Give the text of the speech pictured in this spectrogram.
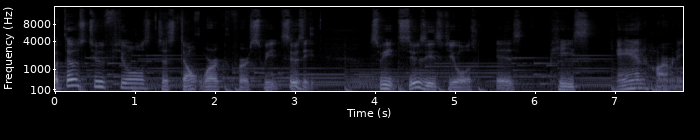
But those two fuels just don't work for Sweet Susie. Sweet Susie's fuels is peace and harmony.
